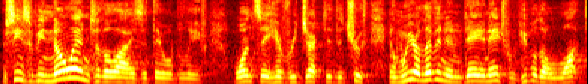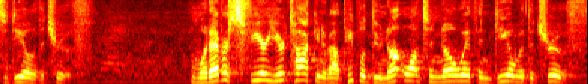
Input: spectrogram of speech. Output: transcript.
There seems to be no end to the lies that they will believe once they have rejected the truth. And we are living in a day and age where people don't want to deal with the truth. In whatever sphere you're talking about, people do not want to know with and deal with the truth.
